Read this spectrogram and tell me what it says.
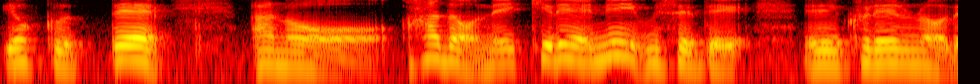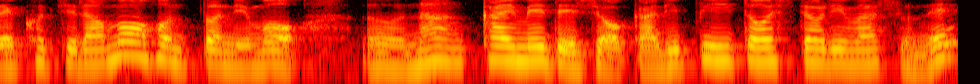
よくってあの肌をね綺麗に見せて、えくれるのでこちらも本当にもう何回目でしょうかリピートをしておりますね。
